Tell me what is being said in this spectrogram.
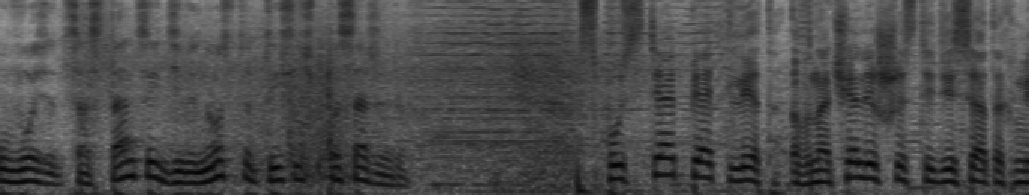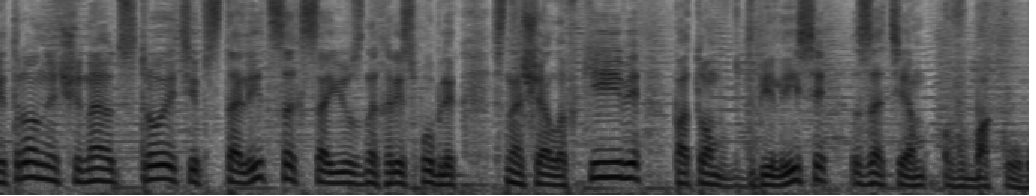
увозят со станции 90 тысяч пассажиров. Спустя пять лет, в начале 60-х, метро начинают строить и в столицах союзных республик. Сначала в Киеве, потом в Тбилиси, затем в Баку.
